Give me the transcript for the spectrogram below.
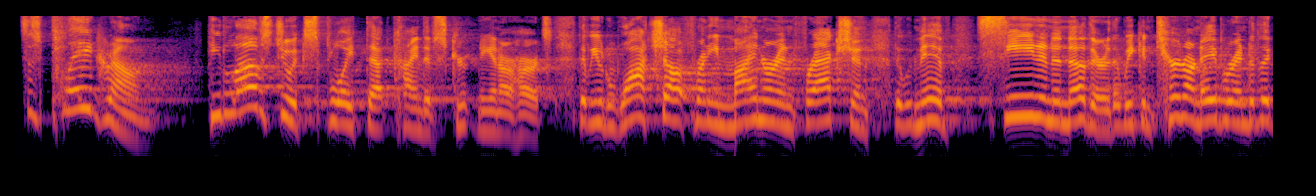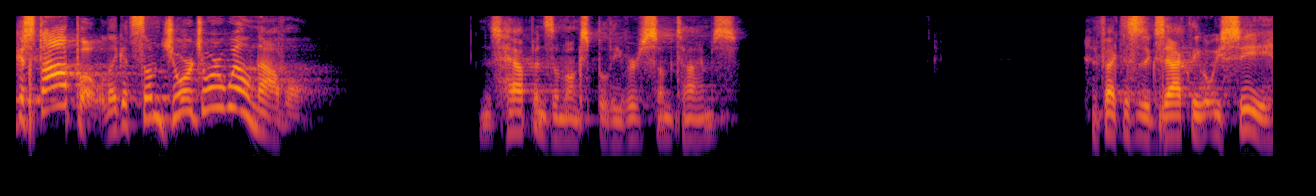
It's his playground. He loves to exploit that kind of scrutiny in our hearts, that we would watch out for any minor infraction that we may have seen in another, that we can turn our neighbor into the Gestapo, like it's some George Orwell novel. And this happens amongst believers sometimes. In fact, this is exactly what we see.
